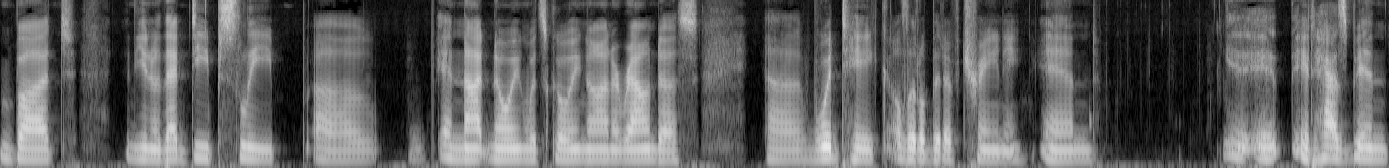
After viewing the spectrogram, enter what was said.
but you know, that deep sleep uh, and not knowing what's going on around us uh, would take a little bit of training. And it, it has been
